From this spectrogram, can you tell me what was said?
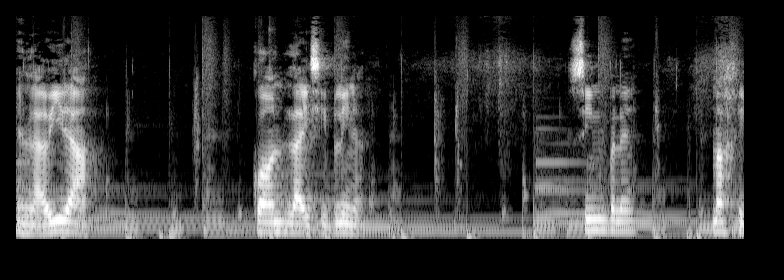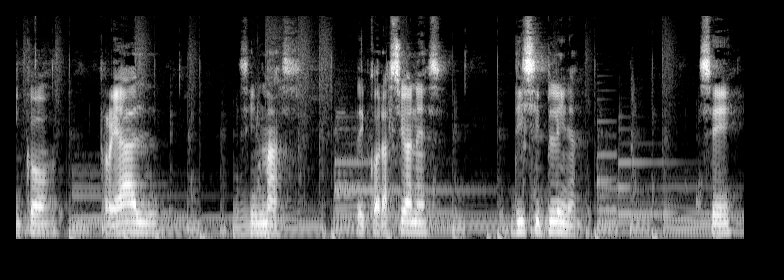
en la vida con la disciplina. simple, mágico, real, sin más. Decoraciones, disciplina. Sí,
